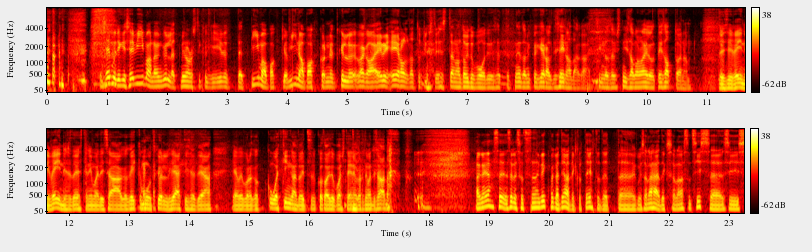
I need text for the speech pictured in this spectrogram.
see muidugi, see viimane on küll, et minu arust ikkagi need piimapakk ja viinapakk on nüüd küll väga eri, eraldatud üksteisest täna toidupoodides, et, et need on ikkagi eraldi seina taga, et sinna sa vist niisama naljalt ei satu enam. tõsi, veini, veini sa tõesti niimoodi ei saa, aga kõike muud küll, jäätised ja, ja võib-olla ka uued kingad võid toidupoest teinekord niimoodi saada aga jah, see selles suhtes need on kõik väga teadlikult tehtud, et äh, kui sa lähed, eks ole, astud sisse, siis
